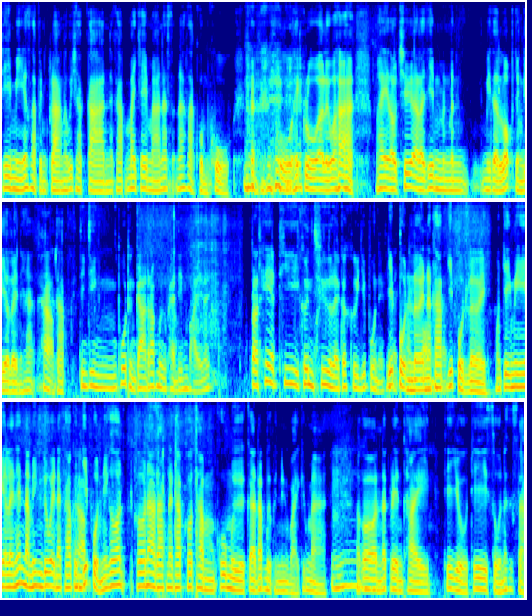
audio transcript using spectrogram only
ที่มีลักษณะเป็นกลางทางวิชาการนะครับ ไม่ใช่มาลักษณะข่มขู่ขู่ให้กลัวหรือว่าไม่ให้เราเชื่ออะไรที่มันมันมีแต่ลบอย่างเดียวเลยนะฮะครับนะครับจริง ๆ พูดถึงการรับมือแผ่นดินไหวเลยประเทศที่ขึ้นชื่อเลยก็คือญี่ปุ่นอย่างที่ญี่ปุ่นเลยนะครับอาจาย์ญี่ปุ่นเลยความจริงมีอะไรแนะนำนิดนึงด้วยนะครับครับญี่ปุ่นนี่เขาเขาน่ารักนะครับเขาทำคู่มือการรับมือแผ่นดินไหวขึ้นมาอืมแล้วก็นักเรียนไทยที่อยู่ที่ศูนย์นักศึกษา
